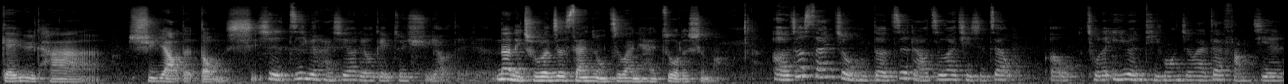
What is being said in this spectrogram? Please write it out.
给予他需要的东西。是资源还是要留给最需要的人。那你除了这三种之外，你还做了什么？呃，这三种的治疗之外，其实在呃除了医院提供之外，在房间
